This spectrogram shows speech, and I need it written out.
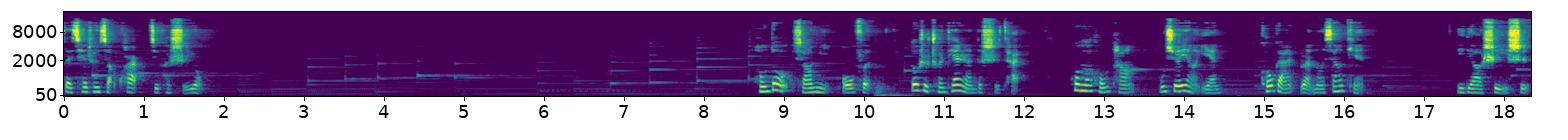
再切成小块即可食用。红豆、小米、藕粉都是纯天然的食材，混合红糖补血养颜，口感软糯香甜，一定要试一试。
